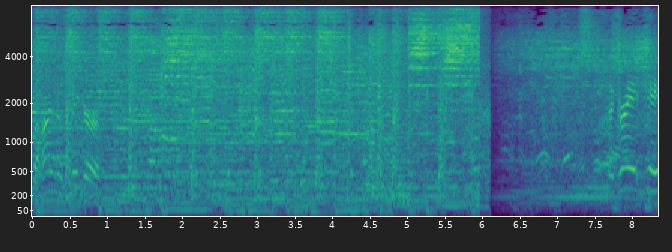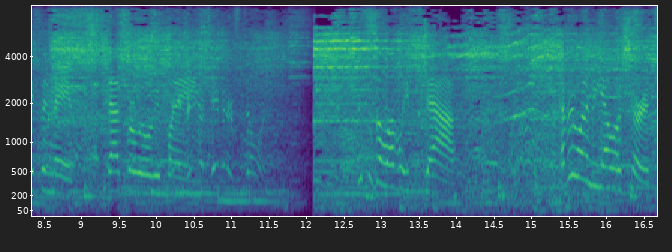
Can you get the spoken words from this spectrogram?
Behind the speaker. The great Jason Mapes. That's where we will be playing. Taping or stilling? This is a lovely staff. Everyone in the yellow shirts,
